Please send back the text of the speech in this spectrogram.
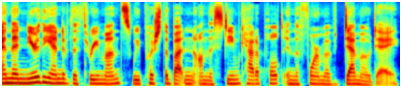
And then near the end of the three months, we push the button on the Steam catapult in the form of Demo Day,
